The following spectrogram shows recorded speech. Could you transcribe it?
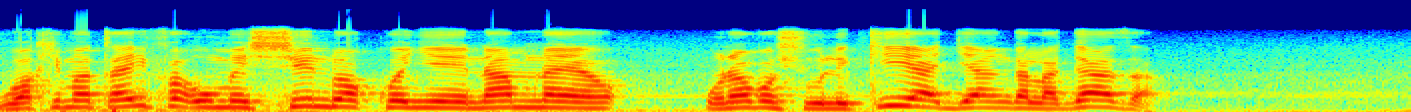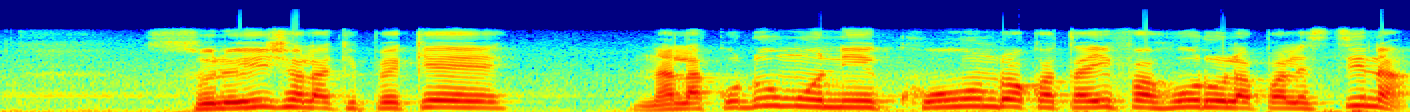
wa kimataifa umeshindwa kwenye namna ya unavyoshughulikia janga la Gaza. Suluhisho la kipekee na la kudumu ni kuundwa kwa taifa huru la Palestina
